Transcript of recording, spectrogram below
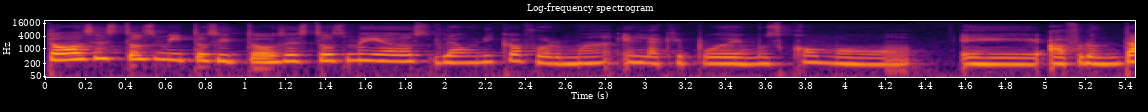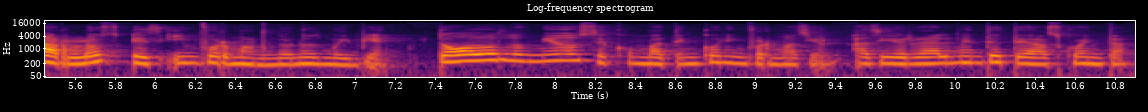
todos estos mitos y todos estos miedos, la única forma en la que podemos como eh, afrontarlos es informándonos muy bien. Todos los miedos se combaten con información, así realmente te das cuenta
